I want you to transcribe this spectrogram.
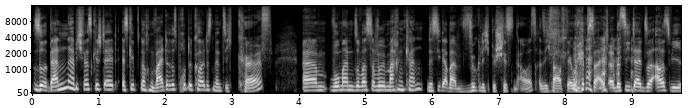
So, dann habe ich festgestellt, es gibt noch ein weiteres Protokoll, das nennt sich Curve, ähm, wo man sowas wohl machen kann. Das sieht aber wirklich beschissen aus. Also ich war auf der Website und das sieht halt so aus wie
